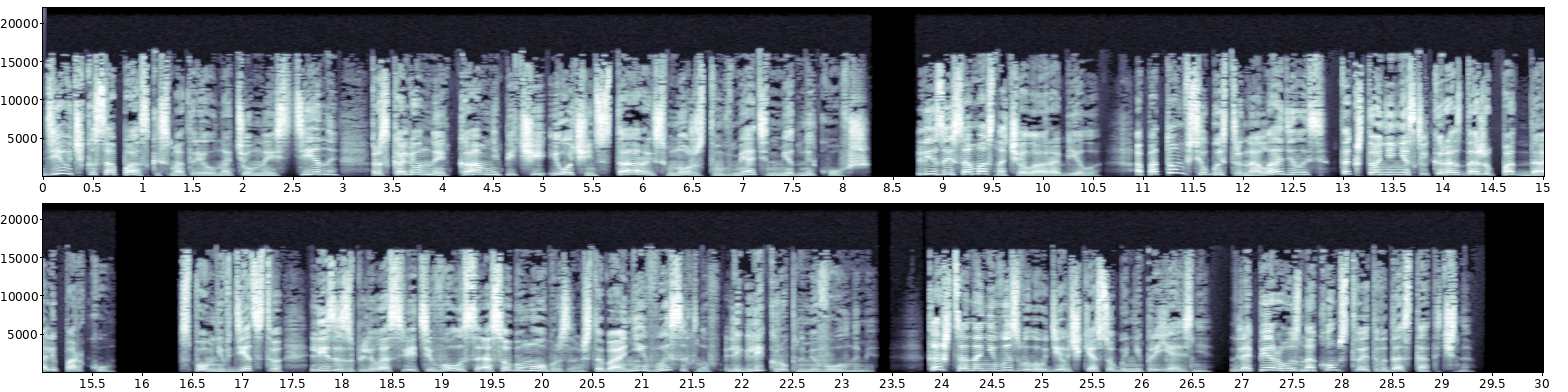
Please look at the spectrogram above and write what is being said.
Девочка с опаской смотрела на темные стены, раскаленные камни печи и очень старый, с множеством вмятин, медный ковш. Лиза и сама сначала оробела, а потом все быстро наладилось, так что они несколько раз даже поддали парку. Вспомнив детство, Лиза заплела Свете волосы особым образом, чтобы они, высохнув, легли крупными волнами. Кажется, она не вызвала у девочки особой неприязни. Для первого знакомства этого достаточно.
